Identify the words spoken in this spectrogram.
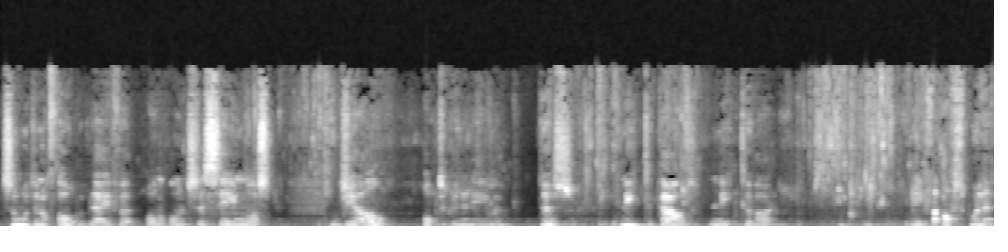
Ze moeten nog open blijven om onze Seemos gel op te kunnen nemen. Dus niet te koud, niet te warm. Even afspoelen.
